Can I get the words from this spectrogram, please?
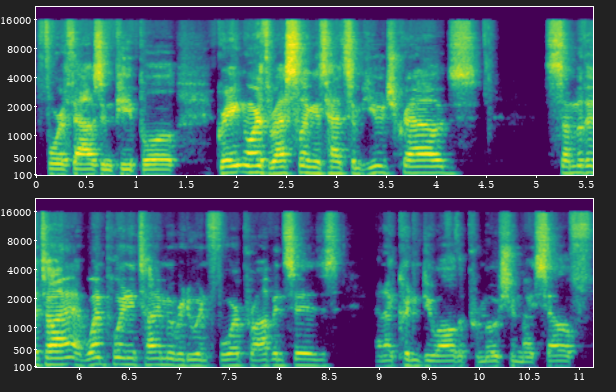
4,000 people. Great North Wrestling has had some huge crowds. Some of the time, at one point in time, we were doing four provinces, and I couldn't do all the promotion myself.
